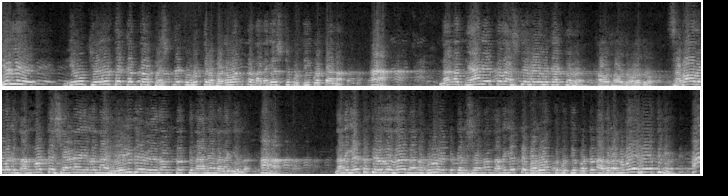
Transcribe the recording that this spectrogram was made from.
ಇರ್ಲಿ ನೀವು ಕೇಳಿರ್ತಕ್ಕಂತ ಪ್ರಶ್ನೆಗೆ ಉತ್ತರ ಭಗವಂತ ನನಗೆಷ್ಟು ಬುದ್ಧಿ ಕೊಟ್ಟಾನ. ಹಾ. ನನ್ನ ಜ್ಞಾನ ಇರ್ತದ ಅಷ್ಟೇ ಹೇಳ್ಬೇಕಾಗ್ತದೆ. ಹೌದು ಹೌದು ಹೌದು. ಸಭಾದೊಳಗೆ ನನ್ನೊಟ್ಟೆ ಶಾಣ ಇಲ್ಲ ನಾ ಹೇಳಿದೆ ವೇದಾಂತತ್ ನಾನೇ ನನಗಿಲ್ಲ ಹಾ ಹಾ. ನನಗೆಟ್ಟು ತಿಳಿದದ ನನ್ನ ಗುರು ಎಟ್ಟು ಕಲಿಸ್ಯಾನ ನನಗೆಟ್ಟು ಭಗವಂತ ಬುದ್ಧಿ ಕೊಟ್ಟನ ಅದರ ಅನ್ವಯ ಹೇಳ್ತೀನಿ. ಹಾ.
